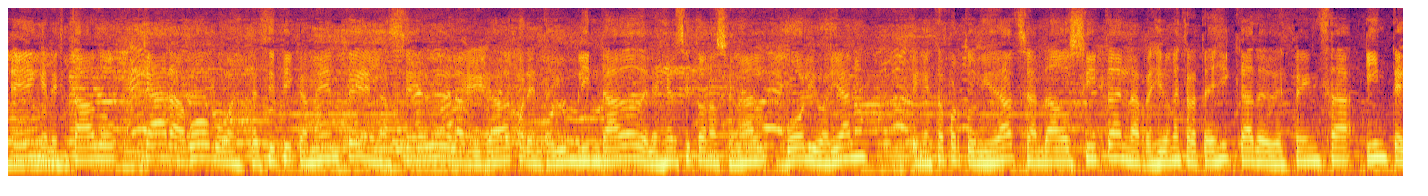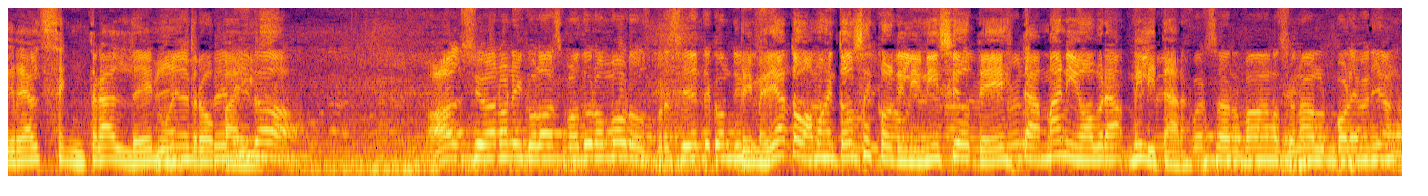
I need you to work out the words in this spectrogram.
en el estado Carabobo, específicamente en la sede de la Brigada 41 Blindada del Ejército Nacional Bolivariano. En esta oportunidad se han dado cita en la región estratégica de defensa integral central de nuestro país. Al ciudadano Nicolás Maduro Moros, presidente constitucional. De inmediato vamos entonces con el inicio de esta maniobra militar. Fuerza Armada Nacional Bolivariana.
